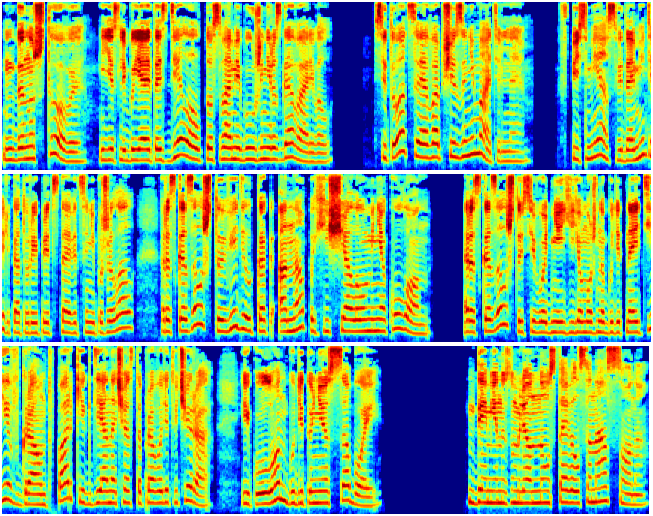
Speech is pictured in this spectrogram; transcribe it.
«Да ну что вы! Если бы я это сделал, то с вами бы уже не разговаривал. Ситуация вообще занимательная. В письме осведомитель, который представиться не пожелал, рассказал, что видел, как она похищала у меня кулон. Рассказал, что сегодня ее можно будет найти в граунд-парке, где она часто проводит вечера, и кулон будет у нее с собой. Дэмиен изумленно уставился на Ассона.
